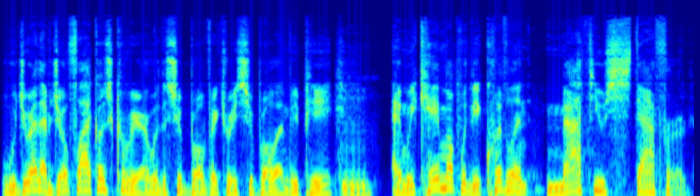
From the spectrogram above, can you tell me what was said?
would you rather have Joe Flacco's career with a Super Bowl victory, Super Bowl MVP, Mm. and we came up with the equivalent Matthew Stafford?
